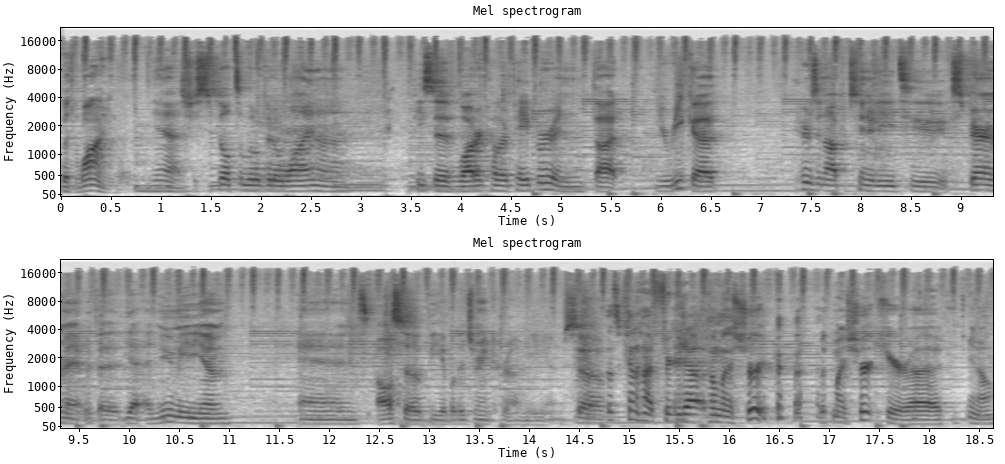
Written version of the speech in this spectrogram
With wine. Yeah, she spilt a little bit of wine on a piece of watercolor paper and thought, Eureka, here's an opportunity to experiment with a yet a new medium and also be able to drink her own medium. So That's kind of how I figured out how my shirt, with my shirt here, uh, you know,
